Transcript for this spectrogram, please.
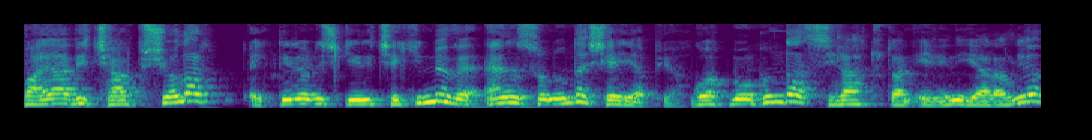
Bayağı bir çarpışıyorlar. Ektelon hiç geri çekilmiyor ve en sonunda şey yapıyor. Gottmog'un da silah tutan elini yaralıyor.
